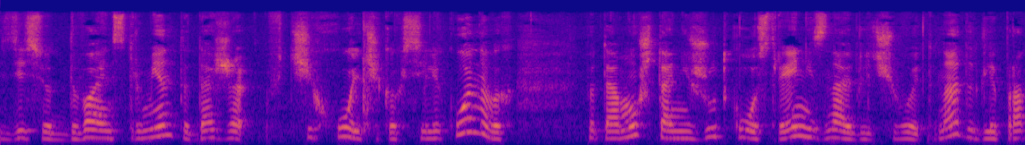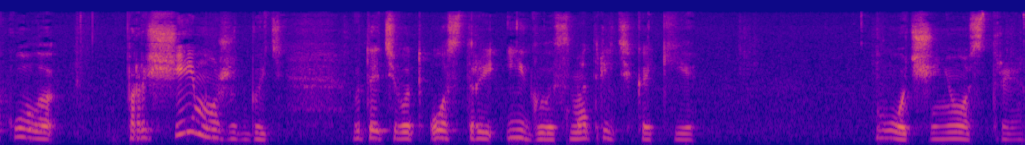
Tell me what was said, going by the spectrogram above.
Здесь вот два инструмента, даже в чехольчиках силиконовых, потому что они жутко острые. Я не знаю, для чего это надо, для прокола прыщей, может быть. Вот эти вот острые иглы, смотрите, какие очень острые.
